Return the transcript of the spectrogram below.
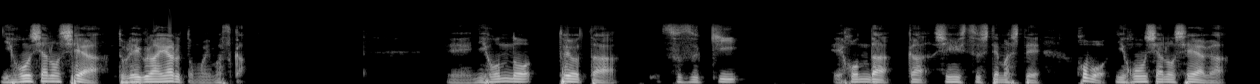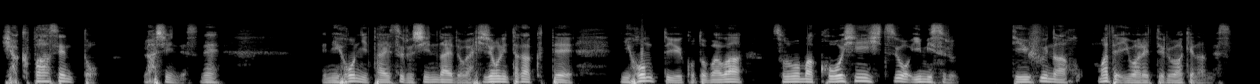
日本車のシェアどれぐらいあると思いますか、えー、日本のトヨタ、スズキ、えー、ホンダが進出してまして、ほぼ日本車のシェアが100%らしいんですね。日本に対する信頼度が非常に高くて、日本っていう言葉はそのまま高品質を意味するっていうふうなまで言われてるわけなんです。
